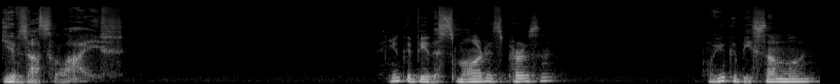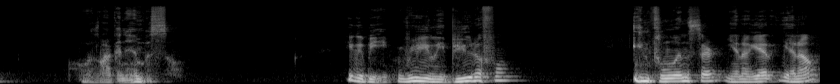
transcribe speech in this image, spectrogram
gives us life. You could be the smartest person or you could be someone who is like an imbecile. You could be really beautiful, influencer, you know, you know.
